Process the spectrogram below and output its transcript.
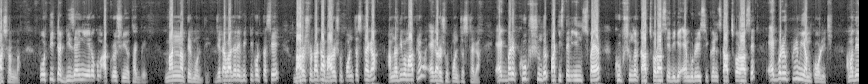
মাশাল্লাহ প্রতিটা ডিজাইনই এরকম আকর্ষণীয় থাকবে মান্নাতের মধ্যে। যেটা বাজারে বিক্রি করতেছে বারোশো টাকা, বারোশো পঞ্চাশ টাকা, আমরা দিব মাত্র এগারোশো পঞ্চাশ টাকা। একবারে খুব সুন্দর পাকিস্তান ইন্সপায়ার খুব সুন্দর কাজ করা আছে, এদিকে এমব্রয়ডারি সিকোয়েন্স কাজ করা আছে, একবারে প্রিমিয়াম কোয়ালিটি আমাদের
